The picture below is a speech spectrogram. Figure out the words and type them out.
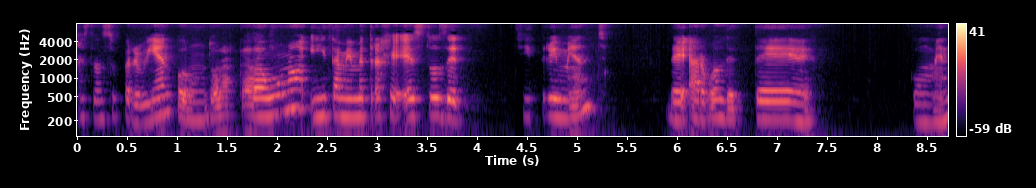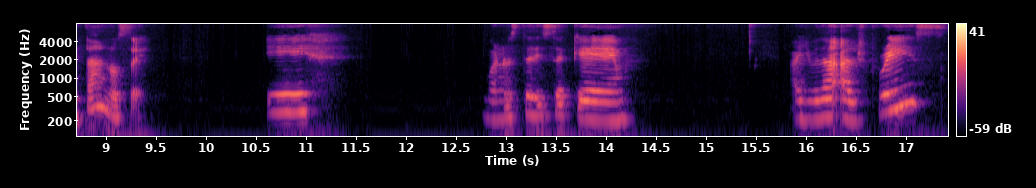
están súper bien por un dólar cada uno. Y también me traje estos de Tea Tree Mint, de árbol de té con menta, no sé. Y bueno, este dice que ayuda al freeze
